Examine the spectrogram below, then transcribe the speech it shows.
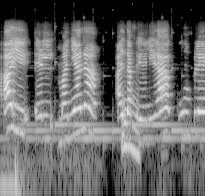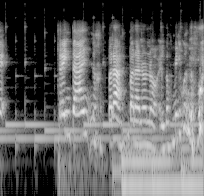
Ay, el mañana Alta Ujú. Fidelidad cumple 30 años. No, pará, pará, no, no. El 2000 cuando fue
